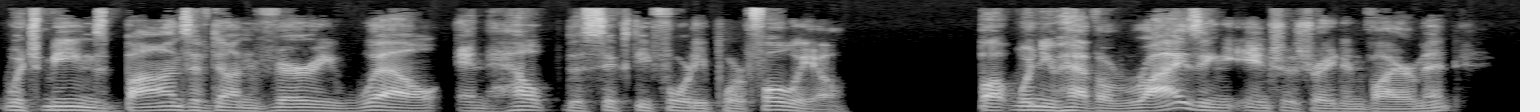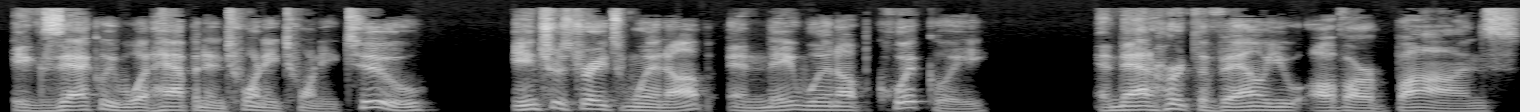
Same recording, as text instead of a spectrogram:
which means bonds have done very well and helped the 60 40 portfolio. But when you have a rising interest rate environment, exactly what happened in 2022, interest rates went up and they went up quickly. And that hurt the value of our bonds,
